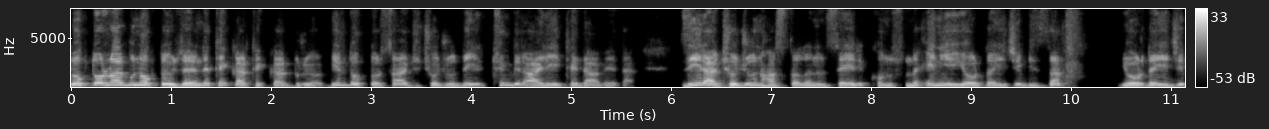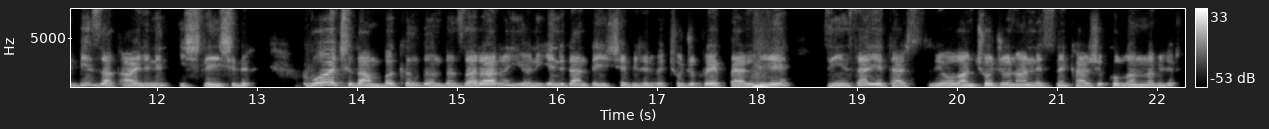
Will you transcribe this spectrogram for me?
Doktorlar bu nokta üzerinde tekrar tekrar duruyor. Bir doktor sadece çocuğu değil tüm bir aileyi tedavi eder. Zira çocuğun hastalığının seyri konusunda en iyi yordayıcı bizzat yordayıcı bizzat ailenin işleyişidir. Bu açıdan bakıldığında zararın yönü yeniden değişebilir ve çocuk rehberliği zihinsel yetersizliği olan çocuğun annesine karşı kullanılabilir.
